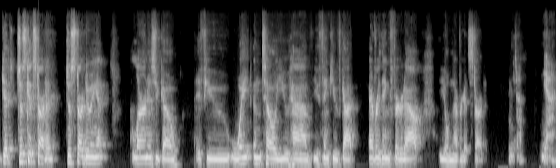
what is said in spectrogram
get just get started. Just start doing it. Learn as you go. If you wait until you have you think you've got everything figured out you'll never get started. Yeah. Yeah.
